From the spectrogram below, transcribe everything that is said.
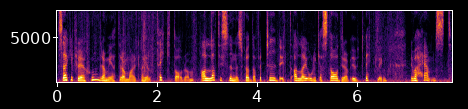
Säkert flera hundra meter av mark var helt täckt av dem. Alla till synes födda för tidigt, alla i olika stadier av utveckling. Det var hemskt.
